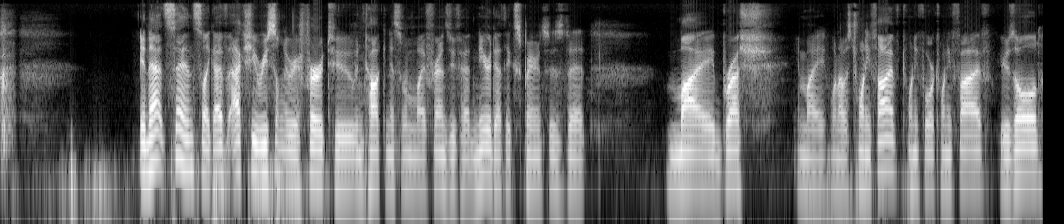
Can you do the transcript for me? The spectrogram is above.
in that sense, like I've actually recently referred to in talking to some of my friends who've had near death experiences that my brush in my when I was 25, 24, 25 years old,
